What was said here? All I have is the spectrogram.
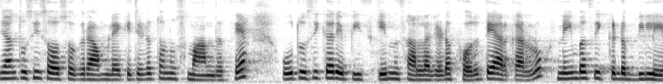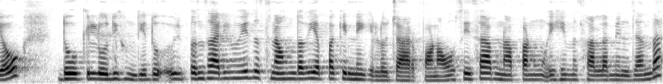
ਜਾਂ ਤੁਸੀਂ 100 100 ਗ੍ਰਾਮ ਲੈ ਕੇ ਜਿਹੜਾ ਤੁਹਾਨੂੰ ਸਮਾਨ ਦੱਸਿਆ, ਉਹ ਤੁਸੀਂ ਘਰੇ ਪੀਸ ਕੇ ਮਸਾਲਾ ਜਿਹੜਾ ਖੁਦ ਤਿਆਰ ਕਰ ਲਓ। ਨਹੀਂ ਬਸ ਇੱਕ ਡੱਬੀ ਲੈ ਆਓ 2 ਕਿਲੋ ਦੀ ਹੁੰਦੀ ਹੈ, ਦੋ ਪੰਸਾਰੀ ਨੂੰ ਇਹ ਦੱਸਣਾ ਹੁੰਦਾ ਵੀ ਆਪਾਂ ਕਿੰਨੇ ਕਿਲੋ ਚਾਰ ਪਾਉਣਾ, ਉਸ ਹਿਸਾਬ ਨਾਲ ਆਪਾਂ ਨੂੰ ਇਹ ਮਸਾਲਾ ਮਿਲ ਜਾਂਦਾ।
